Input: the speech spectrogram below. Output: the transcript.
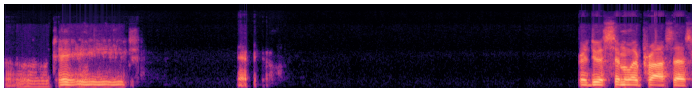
Rotate. There we go. We're going to do a similar process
